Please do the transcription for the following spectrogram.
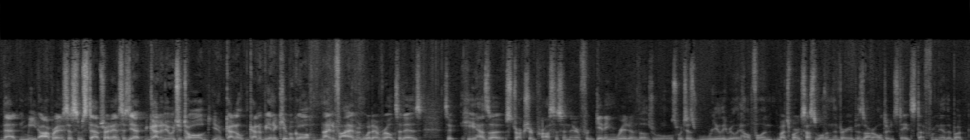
that meat operating system steps right in and says, "Yep, you got to do what you're told. You got to got to be in a cubicle nine to five and whatever else it is." So he has a structured process in there for getting rid of those rules, which is really really helpful and much more accessible than the very bizarre altered state stuff from the other book.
